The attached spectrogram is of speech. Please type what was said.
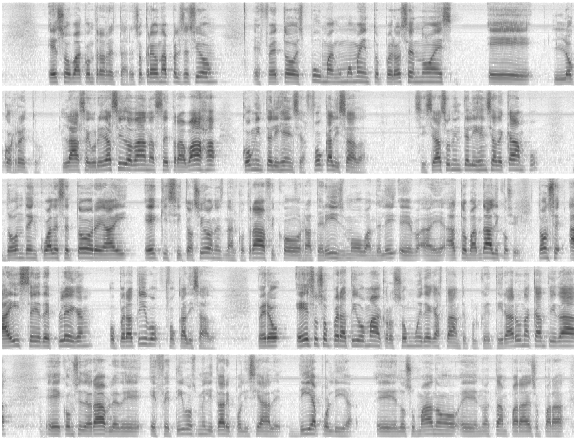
eso va a contrarrestar. Eso crea una percepción, efecto espuma en un momento, pero ese no es eh, lo correcto. La seguridad ciudadana se trabaja con inteligencia focalizada. Si se hace una inteligencia de campo, donde en cuáles sectores hay X situaciones, narcotráfico, raterismo, eh, eh, actos vandálicos, entonces ahí se desplegan operativos focalizados. Pero esos operativos macros son muy desgastantes porque tirar una cantidad eh, considerable de efectivos militares y policiales día por día, los humanos no están para eso, para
